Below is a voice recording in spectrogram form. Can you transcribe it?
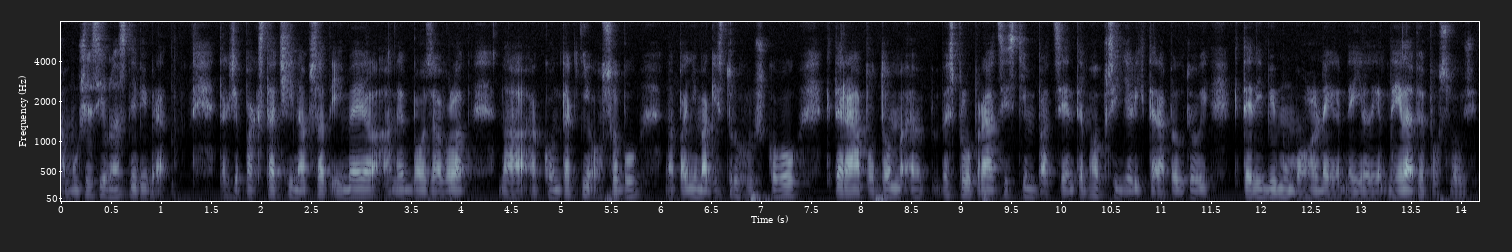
a může si vlastně vybrat. Takže pak stačí napsat e-mail anebo zavolat na kontaktní osobu, na paní magistru Hruškovou, která potom eh, ve spolupráci s tím pacientem ho přidělí k terapeutovi, který by mu mohl nej, nej, nejlépe posloužit.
